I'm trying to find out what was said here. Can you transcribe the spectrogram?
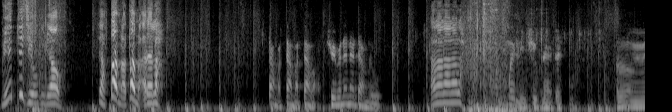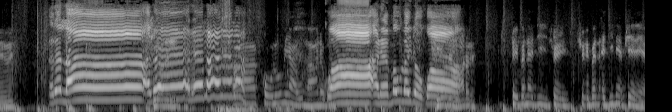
没别球都喵，呀，蛋了蛋了，来了，蛋吧蛋吧蛋吧，缺不那那蛋不？来来来来来，没零缺不那蛋，呃没没没。来啦，来来来来来，扣路喵，我拿着。哇，来猫来着哇。ရွှေဘက်နဲ့ကြီးရွှေရွှေဘက်နဲ့ကြီးနဲ့ဖြစ်နေရ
